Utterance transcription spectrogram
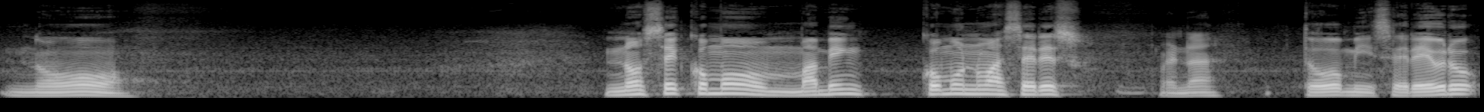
no, no sé cómo, más bien, cómo no hacer eso, ¿verdad? Todo mi cerebro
